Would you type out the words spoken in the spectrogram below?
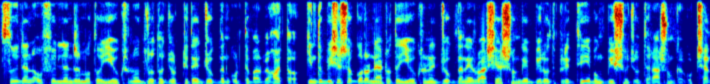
সুইডেন ও ফিনল্যান্ডের মতো ইউক্রেনও দ্রুত জোটটিতে যোগদান করতে পারবে হয়তো। কিন্তু বিশেষজ্ঞরা ন্যাটোতে ইউক্রেনের যোগদানে রাশিয়ার সঙ্গে বিরোধ বৃদ্ধি এবং বিশ্বযুদ্ধের আশঙ্কা করছেন।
